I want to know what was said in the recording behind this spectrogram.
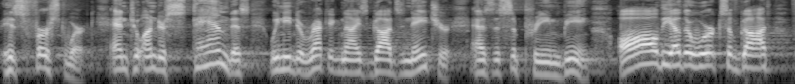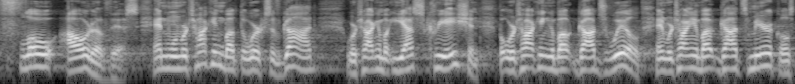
his first work. And to understand this, we need to recognize God's nature as the supreme being. All the other works of God flow out of this. And when we're talking about the works of God, we're talking about, yes, creation, but we're talking about God's will, and we're talking about God's miracles,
